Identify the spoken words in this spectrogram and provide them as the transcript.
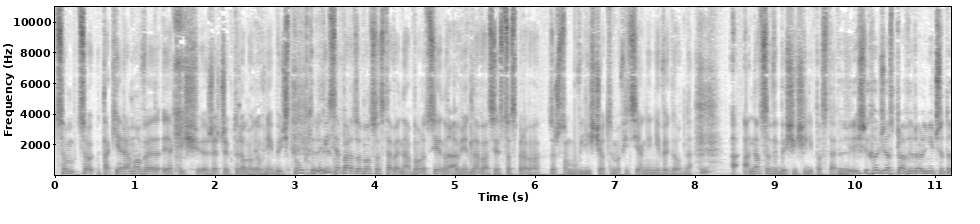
co, co takie ramowe jakieś rzeczy, które Okej. mogą w niej być? punktu Lewica bardzo mocno stawia na aborcję, no Tak. pewnie dla was jest to sprawa, zresztą mówiliście o tym oficjalnie, niewygodna. A, a na co wy byście chcieli postawić? Jeśli chodzi o sprawy rolnicze, to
